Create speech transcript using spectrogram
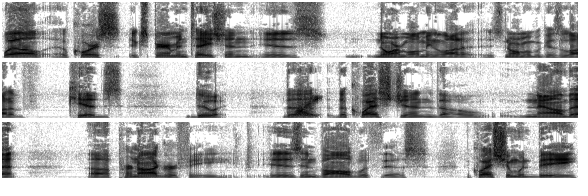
Well, of course, experimentation is normal. I mean, a lot of it's normal because a lot of kids do it. The Right. the question though, now that uh, pornography is involved with this, the question would be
